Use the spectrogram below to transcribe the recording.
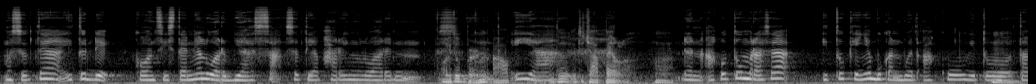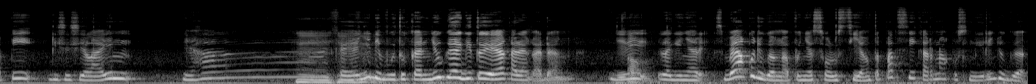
Maksudnya itu deh konsistennya luar biasa setiap hari ngeluarin Oh itu burn out. Iya. Itu itu capek loh. Heeh. dan aku tuh merasa itu kayaknya bukan buat aku gitu loh. tapi di sisi lain ya Hmm. kayaknya dibutuhkan juga gitu ya kadang-kadang jadi Oh. lagi nyari sebenarnya aku juga nggak punya solusi yang tepat sih karena aku sendiri juga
